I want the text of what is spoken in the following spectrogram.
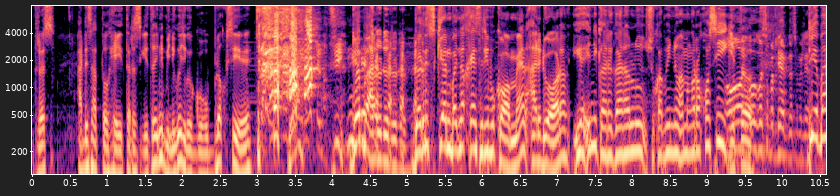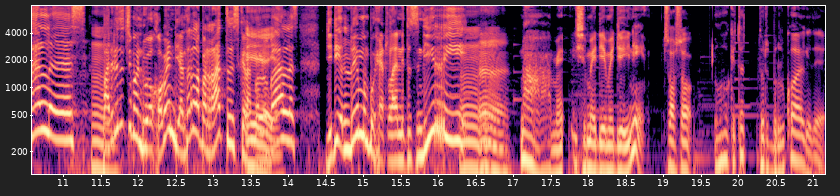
Terus ada satu haters gitu ini bini gue juga goblok sih ya. dia ba- Aduh, aduh, aduh. dari sekian banyak kayak seribu komen ada dua orang iya ini gara-gara lu suka minum sama ngerokok sih gitu Oh, gue lihat, gue sempet lihat. dia bales padahal itu cuma dua komen di antara 800 kenapa Hmm. Iya, lu iya. bales jadi lu yang membuat headline itu sendiri Hmm. nah me- isi media-media ini sosok oh kita turut berduka gitu ya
